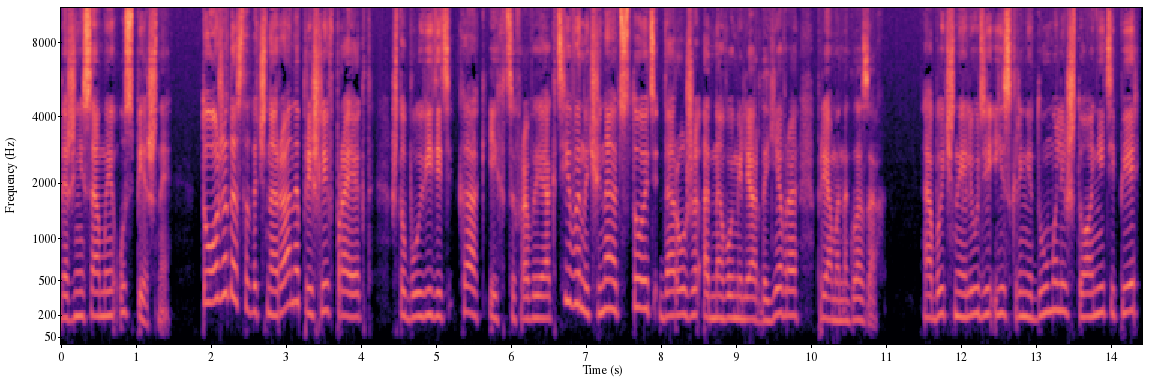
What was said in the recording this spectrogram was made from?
даже не самые успешные, тоже достаточно рано пришли в проект, чтобы увидеть, как их цифровые активы начинают стоить дороже 1 миллиарда евро прямо на глазах. Обычные люди искренне думали, что они теперь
